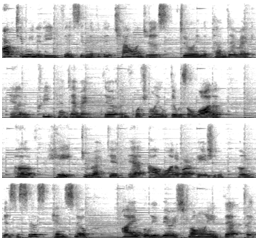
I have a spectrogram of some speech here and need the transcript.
Our community faced significant challenges during the pandemic and pre-pandemic. There, unfortunately, there was a lot of of hate directed at a lot of our Asian owned businesses. And so I believe very strongly that the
